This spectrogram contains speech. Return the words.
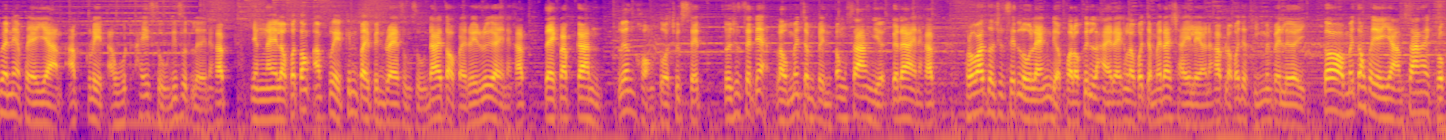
พื่อนๆเนี่ยพยายามอัปเกรดอาวุธให้สูงที่สุดเลยนะครับยังไงเราก็ต้องอัปเกรดขึ้นไปเป็นแรสูงๆได้ต่อไปเรื่อยๆนะครับแต่กลับกันเรื่องของตัวชุดเซตตัวชุดเซตเนี่ยเราไม่จำเป็นต้องสร้างเยอะก็ได้นะครับ ราะว่าตัวชุดเซตโลแรงเดี๋ยวพอเราขึ้นไฮแรงเราก็จะไม่ได้ใช้แล้วนะครับ เราก็จะทิ้งมันไปเลย ก็ไม่ต้องพยายามสร้างให้ครบ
